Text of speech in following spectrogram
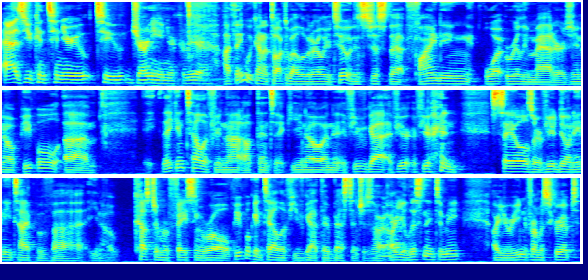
as you continue to journey in your career? I think we kind of talked about a little bit earlier too, and it's just that finding what really matters. You know, people um, they can tell if you're not authentic. You know, and if you've got if you're if you're in sales or if you're doing any type of uh, you know customer facing role, people can tell if you've got their best interests at heart. Are you listening to me? Are you reading from a script?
